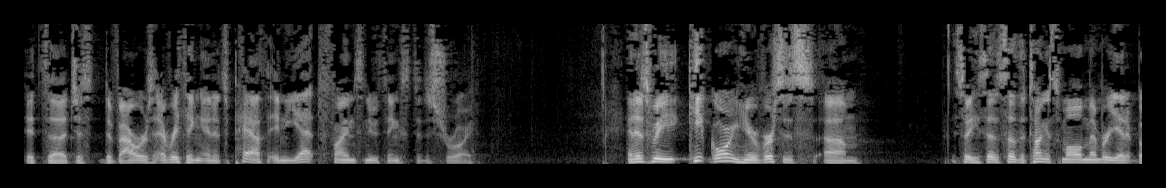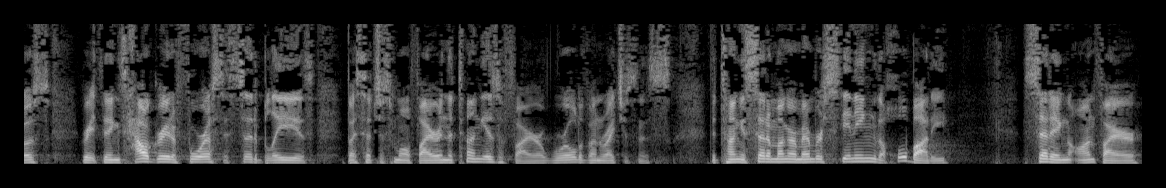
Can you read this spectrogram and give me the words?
It uh, just devours everything in its path and yet finds new things to destroy. And as we keep going here, verses, um, so he says, so the tongue is small, member, yet it boasts great things. How great a forest is set ablaze by such a small fire. And the tongue is a fire, a world of unrighteousness. The tongue is set among our members, staining the whole body, setting on fire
